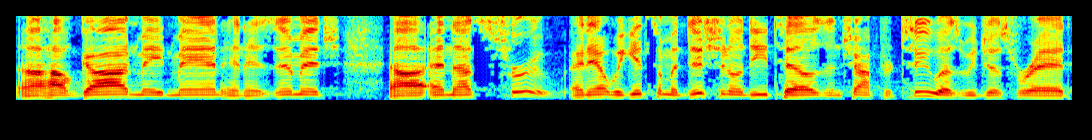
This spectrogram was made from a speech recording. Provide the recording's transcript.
uh, how God made man in his image, uh, and that's true. And yet we get some additional details in chapter 2, as we just read,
